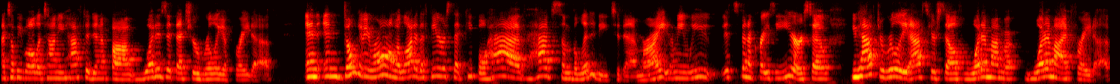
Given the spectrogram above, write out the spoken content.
I tell people all the time you have to identify what is it that you're really afraid of. And and don't get me wrong, a lot of the fears that people have have some validity to them, right? I mean, we it's been a crazy year. So, you have to really ask yourself, what am I what am I afraid of?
